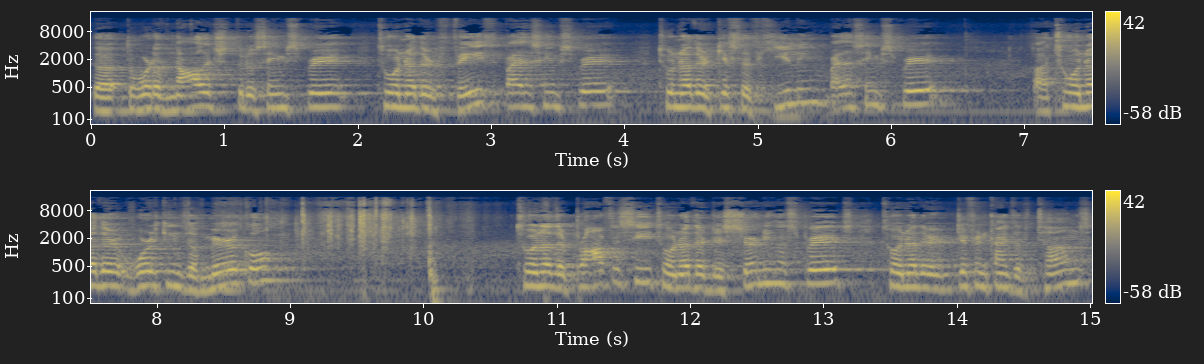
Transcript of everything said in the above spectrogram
the, the word of knowledge through the same Spirit, to another faith by the same Spirit, to another gifts of healing by the same Spirit, uh, to another workings of miracle to another prophecy, to another discerning of spirits, to another different kinds of tongues,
